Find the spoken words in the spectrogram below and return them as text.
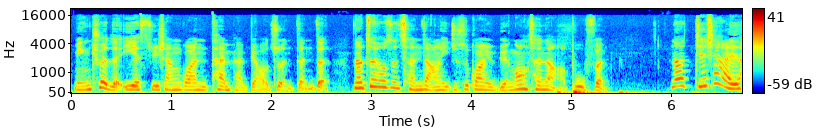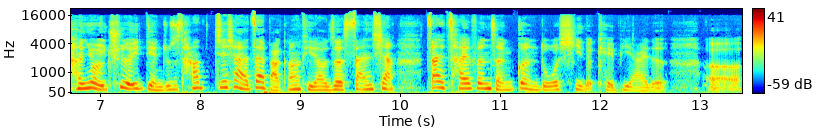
明确的 ESG 相关的碳排标准等等。那最后是成长力，就是关于员工成长的部分。那接下来很有趣的一点就是，他接下来再把刚刚提到这三项再拆分成更多细的 KPI 的呃。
